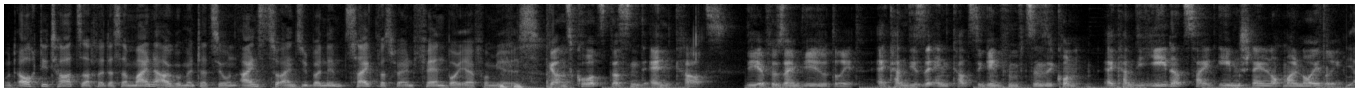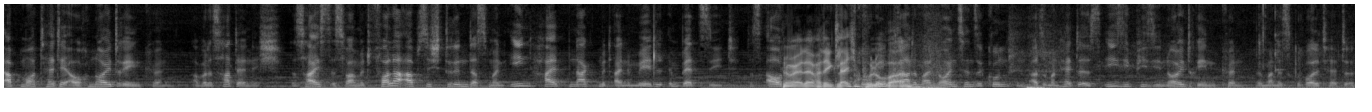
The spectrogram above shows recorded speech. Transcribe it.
Und auch die Tatsache, dass er meine Argumentation eins zu eins übernimmt, zeigt, was für ein Fanboy er von mir ist. Ganz kurz, das sind Endcards, die er für sein Video dreht. Er kann diese Endcards, die gehen 15 Sekunden. Er kann die jederzeit eben schnell nochmal neu drehen. Die Abmod hätte er auch neu drehen können, aber das hat er nicht. Das heißt, es war mit voller Absicht drin, dass man ihn halbnackt mit einem Mädel im Bett sieht. Das Auto Junge, der hat den gleichen Pullover gerade an. mal 19 Sekunden, also man hätte es easy peasy neu drehen können, wenn man es gewollt hätte.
